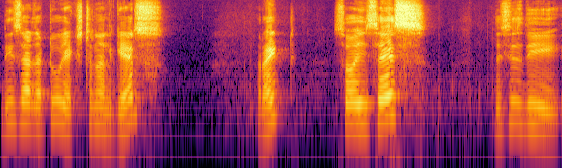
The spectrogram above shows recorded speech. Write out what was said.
these are the two external gears, right. So, he says this is the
